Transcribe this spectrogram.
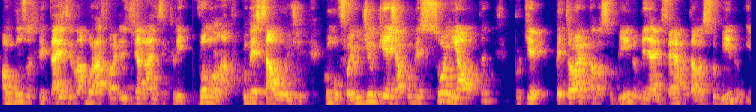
alguns hospitais e laboratórios de análise clínica. Vamos lá, começar hoje como foi o dia. O dia já começou em alta, porque petróleo estava subindo, minério de ferro estava subindo e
